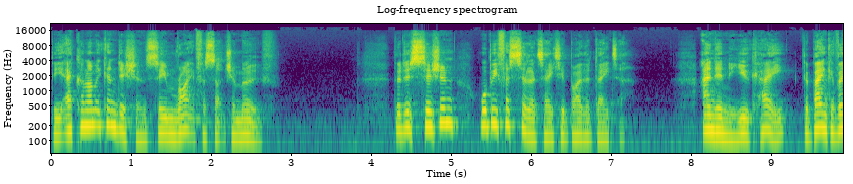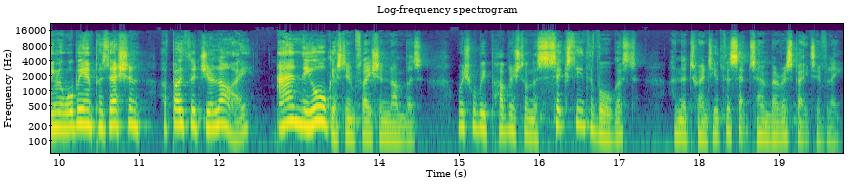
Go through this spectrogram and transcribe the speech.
the economic conditions seem right for such a move. The decision will be facilitated by the data. And in the UK, the Bank of England will be in possession of both the July and the August inflation numbers, which will be published on the 16th of August and the 20th of September, respectively.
